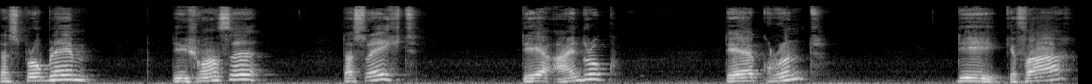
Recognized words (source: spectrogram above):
das Problem, die Chance, das Recht, der Eindruck, der Grund, die Gefahr,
